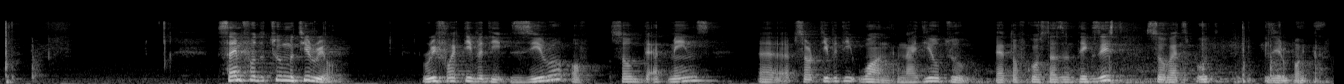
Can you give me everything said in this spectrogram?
Same for the two material. Reflectivity 0, of, so that means absorptivity 1, an ideal 2. That of course doesn't exist, so let's put 0.9.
